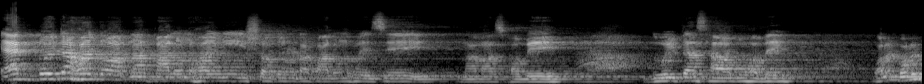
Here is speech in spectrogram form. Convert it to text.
এক দুইটা হয়তো আপনার পালন হয়নি, সতেরোটা পালন হয়েছে, নামাজ হবে। দুইটা সাহাব হবে। বলেন বলেন।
